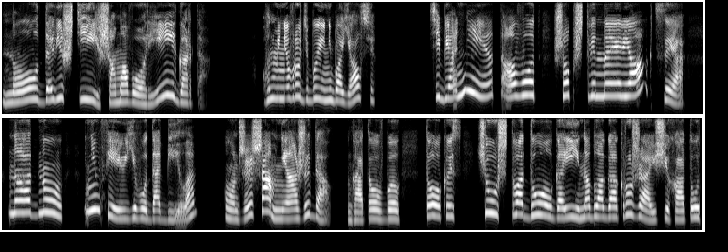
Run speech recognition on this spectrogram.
Но довести самого Рейгарда он меня вроде бы и не боялся. Тебя нет, а вот шопштвенная реакция на одну нимфею его добила. Он же шам не ожидал. Готов был ток из чувства долга и на благо окружающих, а тут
